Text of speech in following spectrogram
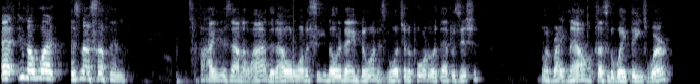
And you know what? It's not something five years down the line that I don't want to see Notre Dame doing is going to the portal at that position. But right now, because of the way things were,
